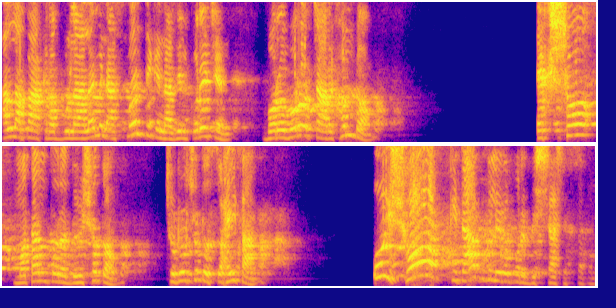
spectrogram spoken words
আল্লাহ পাক রাব্বুল আলামিন আসমান থেকে নাজিল করেছেন বড় বড় চার খণ্ড একশো মতান্তর দুইশত ছোট ছোট সহিফা ওই সব কিতাবগুলির উপর বিশ্বাস স্থাপন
